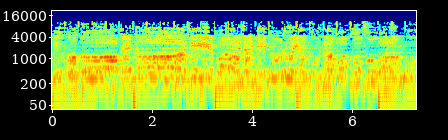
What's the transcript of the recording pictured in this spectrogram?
Nimwogope nani? Bwana ni nuru yangu na wokovu wangu.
